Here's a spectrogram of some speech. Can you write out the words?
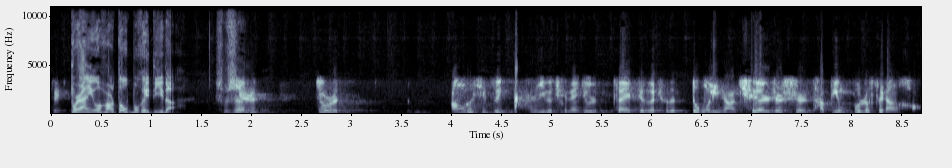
对不然油耗都不会低的，是不是？其实就是昂克旗最大的一个缺点就是在这个车的动力上，确实是它并不是非常好。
